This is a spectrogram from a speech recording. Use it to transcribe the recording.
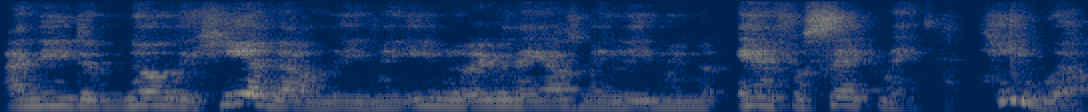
I need to know that he'll never leave me, even though everything else may leave me and forsake me. He will.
